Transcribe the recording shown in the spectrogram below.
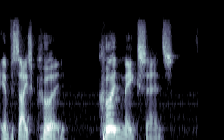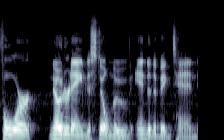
emphasize could, could make sense for Notre Dame to still move into the Big Ten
